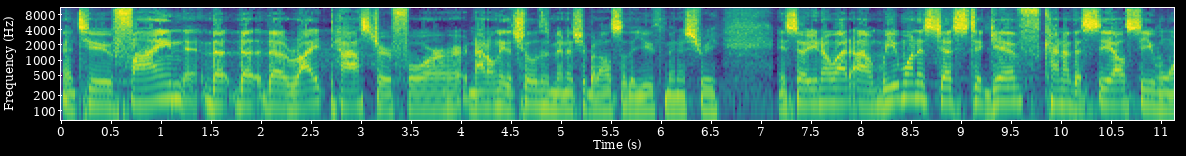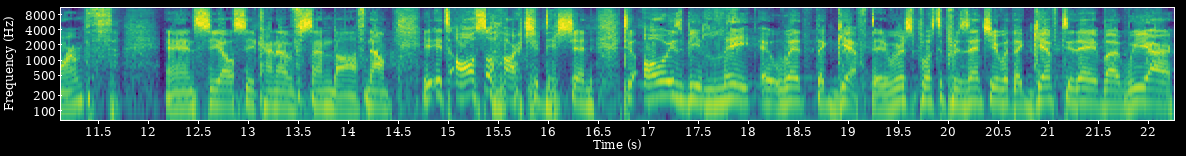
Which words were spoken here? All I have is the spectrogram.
uh, to find the, the, the right pastor for not only the children's ministry, but also the youth ministry. And so, you know what? Um, we want us just to give kind of the CLC warmth and CLC kind of send off. Now, it's also our tradition to always be late with the gift. We're supposed to present you with a gift today, but we are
